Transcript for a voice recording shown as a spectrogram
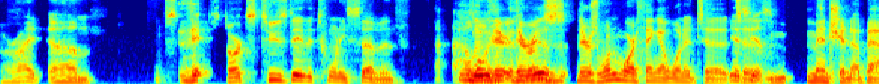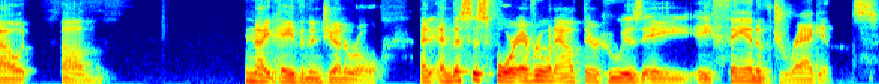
All right. Um, The, starts Tuesday the twenty seventh. Lou, there there is there's one more thing I wanted to Yes, to yes. m- mention about um, Nighthaven in general, and and this is for everyone out there who is a a fan of dragons.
